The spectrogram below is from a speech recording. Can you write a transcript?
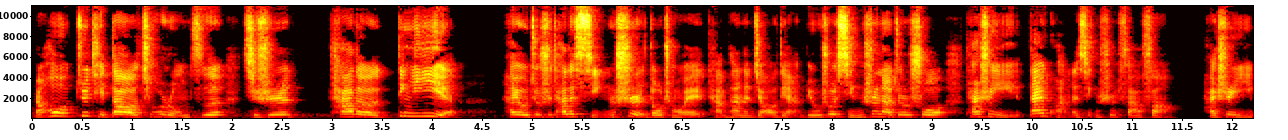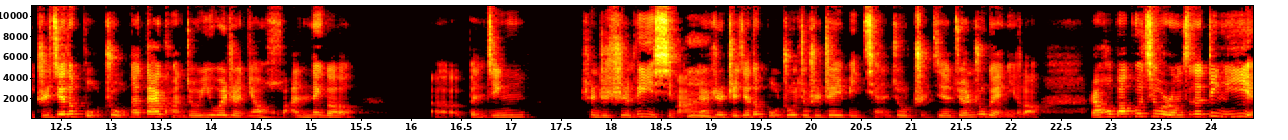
然后具体到气候融资，其实它的定义。还有就是它的形式都成为谈判的焦点。比如说形式呢，就是说它是以贷款的形式发放，还是以直接的补助？那贷款就意味着你要还那个呃本金，甚至是利息嘛。但是直接的补助就是这一笔钱就直接捐助给你了。然后包括气候融资的定义，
